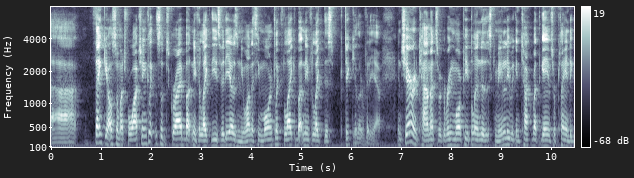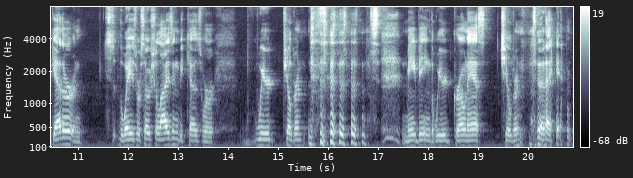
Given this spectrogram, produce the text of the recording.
uh, thank you all so much for watching. Click the subscribe button if you like these videos and you want to see more, and click the like button if you like this particular video. And share and comment so we can bring more people into this community. We can talk about the games we're playing together and the ways we're socializing because we're weird children. Me being the weird grown ass children that I am.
